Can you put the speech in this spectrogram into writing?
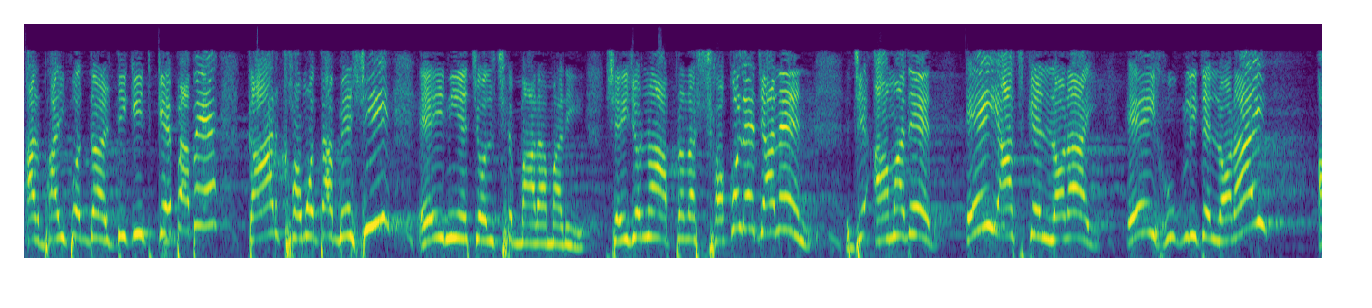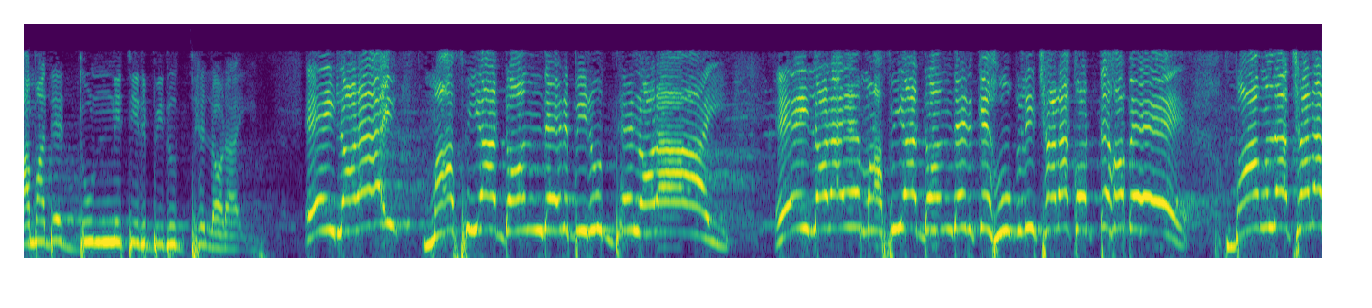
আর ভাইপোর দল। টিকিট কে পাবে? কার ক্ষমতা বেশি? এই নিয়ে চলছে মারামারি। সেই জন্য আপনারা সকলে জানেন যে আমাদের এই আজকের লড়াই, এই হুগলিতে লড়াই আমাদের দুর্নীতির বিরুদ্ধে লড়াই। এই লড়াই মাফিয়া দ্বন্দ্বের বিরুদ্ধে লড়াই। এই লড়াইয়ে মাফিয়া দ্বন্দ্বেরকে হুগলি ছাড়া করতে হবে, বাংলা ছাড়া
